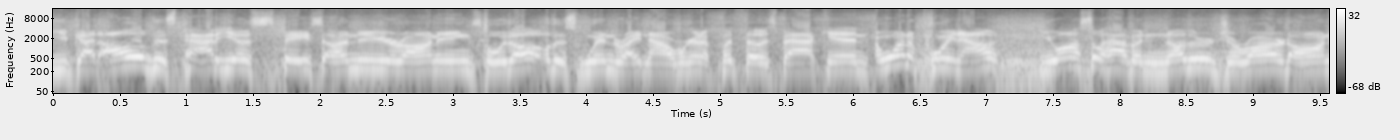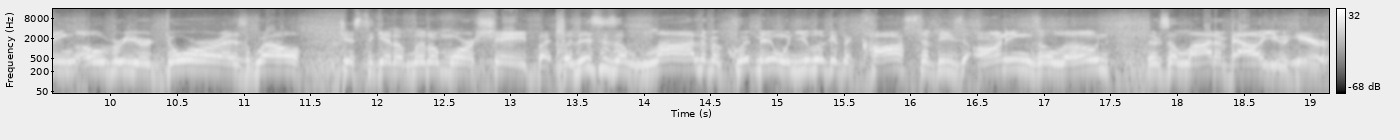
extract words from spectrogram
You've got all of this patio space under your awnings, but with all this wind right now, we're gonna put those back in. I wanna point out, you also have another Girard awning over your door as well, just to get a little more shade. But, but this is a lot of equipment. When you look at the cost of these awnings alone, there's a lot of value here.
